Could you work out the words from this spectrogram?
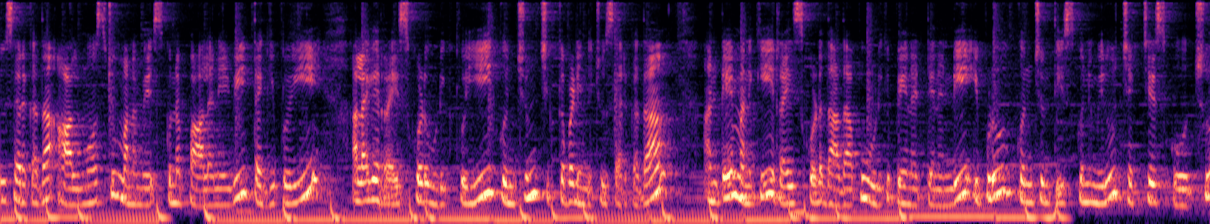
చూసారు కదా ఆల్మోస్ట్ మనం వేసుకున్న పాలు అనేవి తగ్గిపోయి అలాగే రైస్ కూడా ఉడికిపోయి కొంచెం చిక్కబడింది చూసారు కదా. అంటే మనకి రైస్ కూడా దాదాపు ఉడికిపోయినట్టేనండి. ఇప్పుడు కొంచెం తీసుకుని మీరు చెక్ చేసుకోవచ్చు.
